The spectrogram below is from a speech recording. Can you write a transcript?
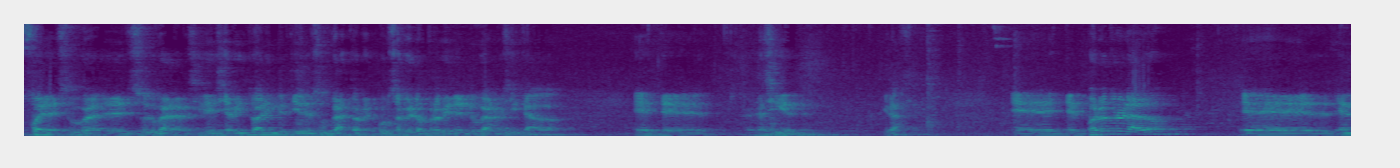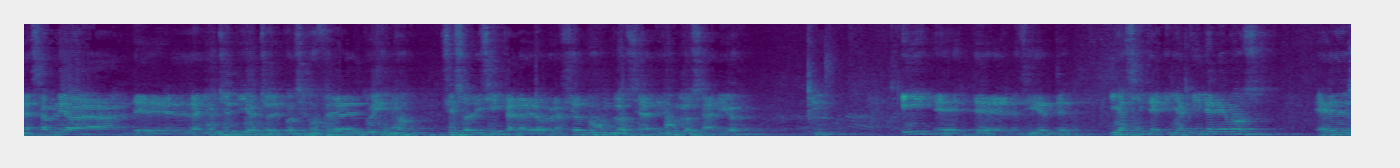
fuera de su, lugar de residencia habitual invertido en sus gastos recursos que no provienen del lugar visitado. Este, la siguiente. Gracias. Eh, por otro lado, en la asamblea del año 88 del Consejo Federal de Turismo se solicita la elaboración de un glosario. Y este, la siguiente. Y, así y aquí tenemos el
